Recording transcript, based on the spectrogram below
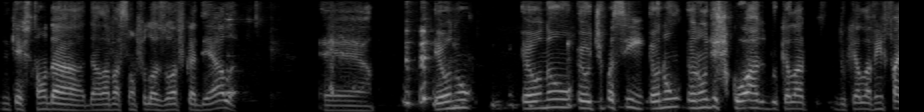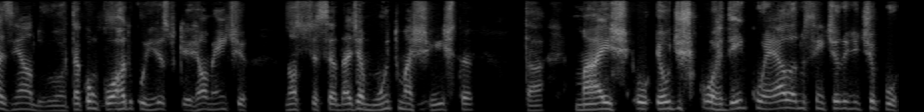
em questão da, da lavação filosófica dela, é, eu não eu não eu tipo assim eu não eu não discordo do que ela do que ela vem fazendo eu até concordo com isso porque realmente nossa sociedade é muito machista tá? Mas eu, discordei com ela no sentido de tipo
